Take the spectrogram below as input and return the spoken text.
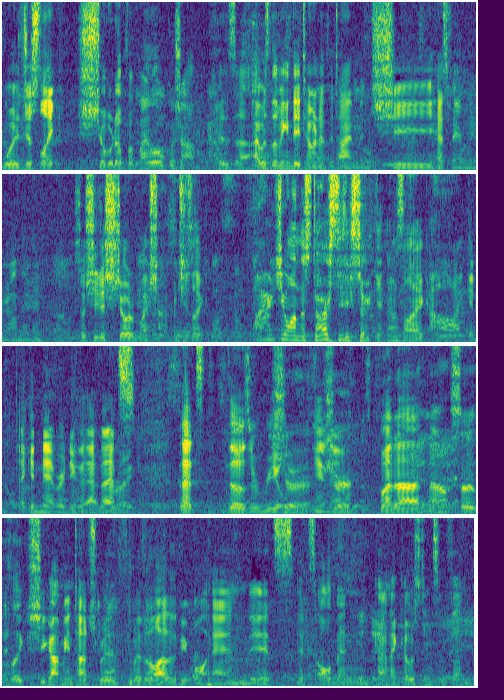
was just like showed up at my local shop because uh, I was living in Daytona at the time, and she has family around there. So she just showed up at my shop, and she's like, "Why aren't you on the Star City circuit?" And I was like, "Oh, I could, I could never do that. That's, Right. That's, those are real, Sure, you know." sure. But uh, no, so like she got me in touch with with a lot of the people, and it's it's all been kind of coasting since then.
